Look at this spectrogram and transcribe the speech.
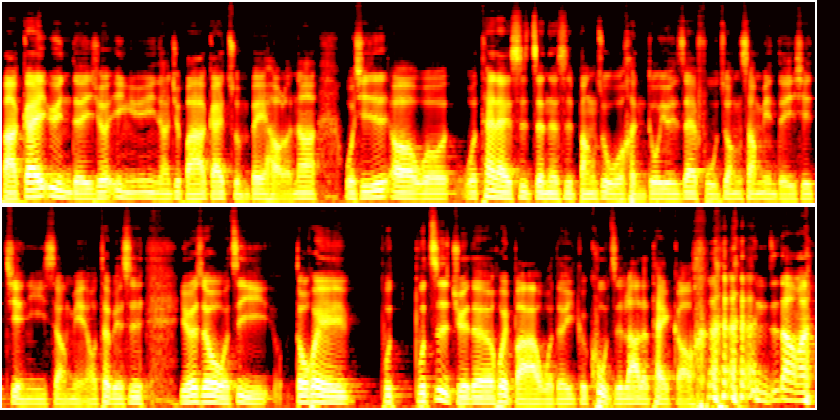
把该运的一些运一运啊，就把它该准备好了。那我其实呃我我太太是真的是帮助我很多，尤其在服装上面的一些建议上面，然后特别是有的时候我自己都会。不不自觉的会把我的一个裤子拉得太高，你知道吗？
